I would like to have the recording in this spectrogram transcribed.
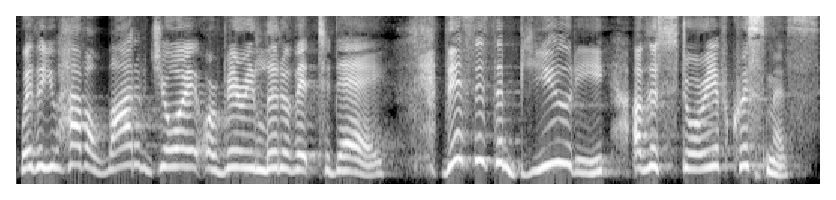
whether you have a lot of joy or very little of it today, this is the beauty of the story of Christmas.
